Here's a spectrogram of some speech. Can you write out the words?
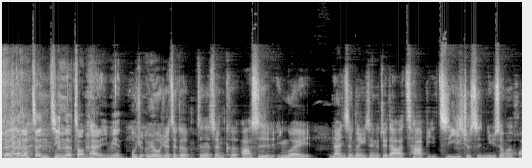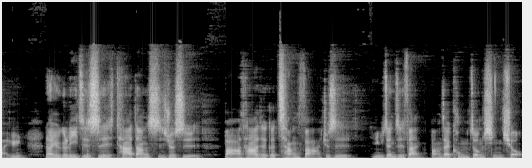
在那个震惊的状态里面，我觉得，因为我觉得这个真的是很可怕，是因为男生跟女生的最大的差别之一就是女生会怀孕。那有个例子是，他当时就是把他这个长发，就是女政治犯绑在空中行球，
